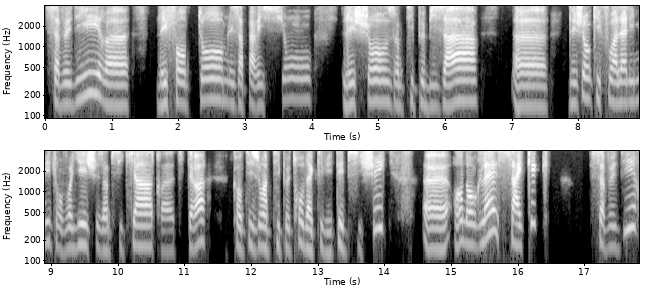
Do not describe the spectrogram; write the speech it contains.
ça veut dire euh, les fantômes, les apparitions, les choses un petit peu bizarres, euh, des gens qu'il faut à la limite envoyer chez un psychiatre, etc., quand ils ont un petit peu trop d'activité psychique. Euh, en anglais, psychic, ça veut dire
